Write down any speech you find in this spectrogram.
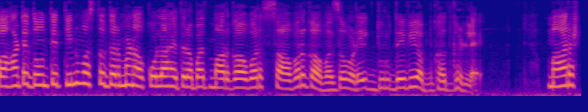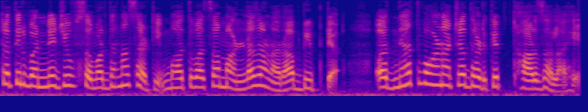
पहाटे दोन ते तीन वाजता दरम्यान अकोला हैदराबाद मार्गावर सावर गावाजवळ एक दुर्दैवी अपघात घडलाय. महाराष्ट्रातील वन्यजीव संवर्धनासाठी महत्त्वाचा मानला जाणारा बिबट्या अज्ञात वाहनाच्या धडकेत ठार झाला आहे.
